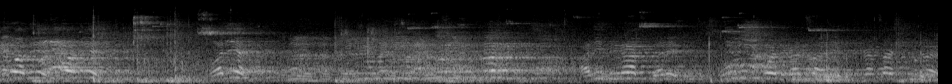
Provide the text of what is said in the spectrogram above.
Дима, Андрей, Дима, Андрей. Молодец. Али, 13, Али. Стой до конца, Али. До конца с ним играй.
